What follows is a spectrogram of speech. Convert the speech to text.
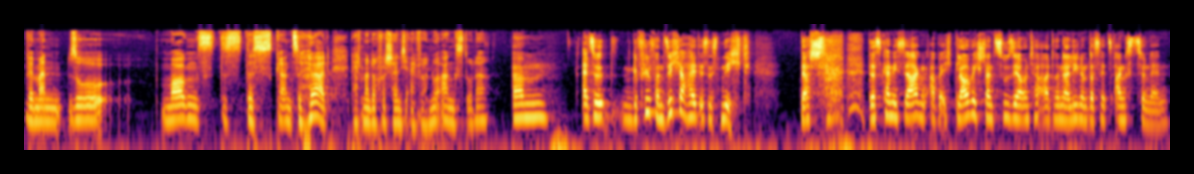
Wenn man so morgens das, das Ganze hört, da hat man doch wahrscheinlich einfach nur Angst, oder? Ähm, also ein Gefühl von Sicherheit ist es nicht. Das, das kann ich sagen, aber ich glaube, ich stand zu sehr unter Adrenalin, um das jetzt Angst zu nennen.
